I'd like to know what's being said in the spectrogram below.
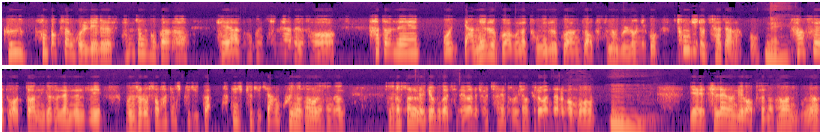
그 헌법상 권리를 행정부가 제한 혹은 침해하면서 사전에 뭐 양해를 구하거나 동의를 구한 게 없으면 물론이고 통지조차 하지 않았고 네. 사후에도 어떠한 의견을 냈는지 문서로서 확인시켜주지 확인시켜주지 않고 있는 상황에서는 저로서는 외교부가 진행하는 절차에 더 이상 들어간다는 건 뭐, 음. 예, 신뢰관계가 없어진 상황이고요.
